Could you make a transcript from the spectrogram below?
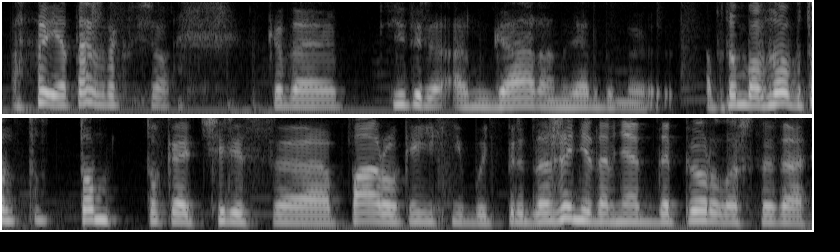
Я тоже так сначала, когда титры ангар, ангар, думаю. А потом, а потом, потом, потом только через э, пару каких-нибудь предложений до меня доперло, что это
